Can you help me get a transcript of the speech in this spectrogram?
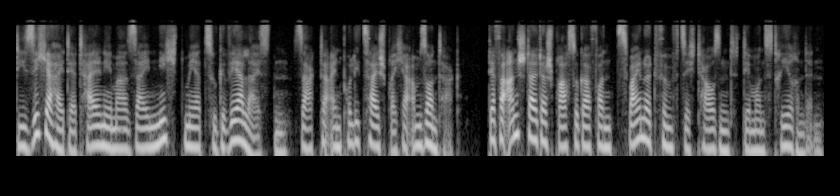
Die Sicherheit der Teilnehmer sei nicht mehr zu gewährleisten, sagte ein Polizeisprecher am Sonntag. Der Veranstalter sprach sogar von 250.000 Demonstrierenden.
